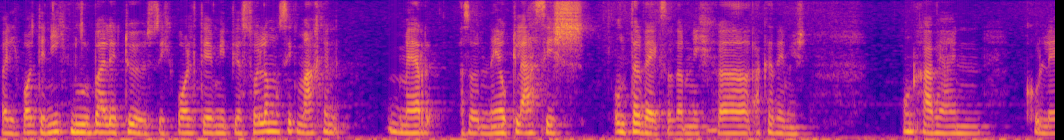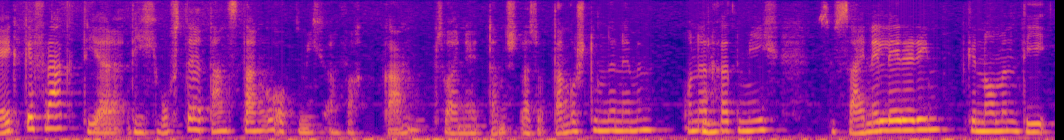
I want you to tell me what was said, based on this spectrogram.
weil ich wollte nicht nur ballettös, ich wollte mit Piazzolla Musik machen, mehr, also neoklassisch unterwegs oder nicht äh, akademisch. Und habe einen Kollegen gefragt, die, die ich wusste, Tanztango, ob mich einfach kann so eine Tanz, also Tango-Stunde nehmen. Und er mhm. hat mich zu seiner Lehrerin genommen, die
